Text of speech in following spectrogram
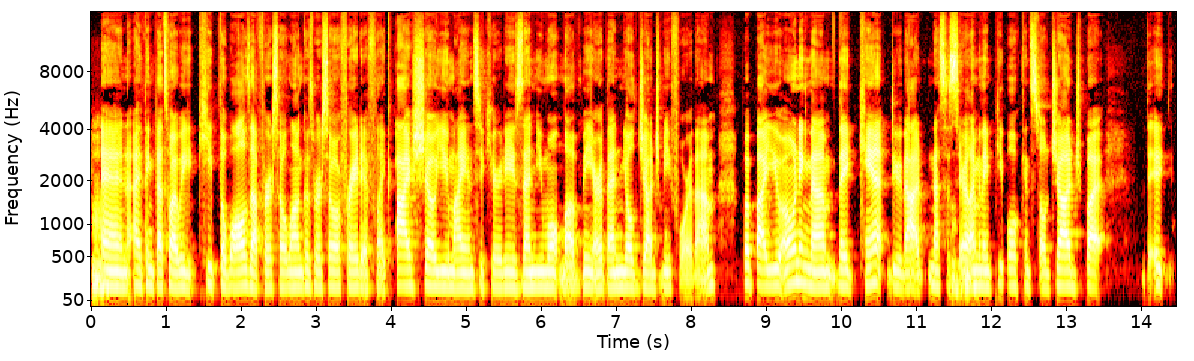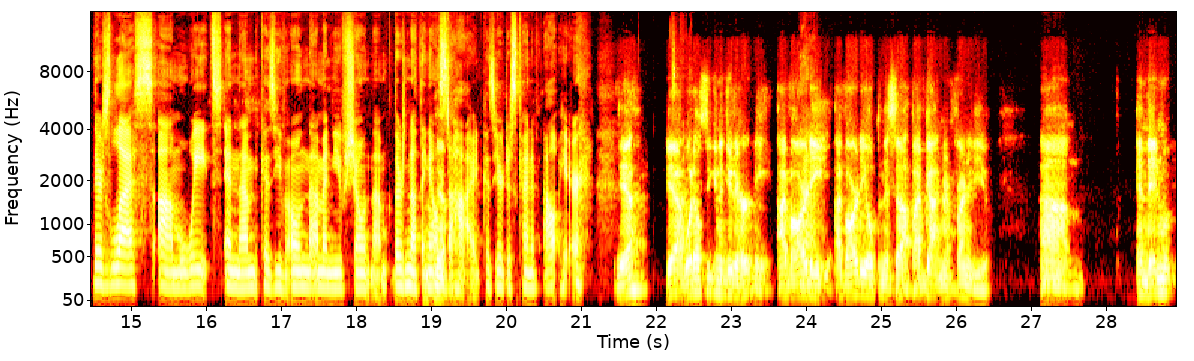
Hmm. And I think that's why we keep the walls up for so long because we're so afraid if like I show you my insecurities, then you won't love me or then you'll judge me for them. But by you owning them, they can't do that necessarily. Mm-hmm. I mean, people can still judge, but it, there's less um, weight in them because you've owned them and you've shown them. There's nothing else yeah. to hide because you're just kind of out here. Yeah, yeah. So. What else are you going to do to hurt me? I've already, yeah. I've already opened this up. I've gotten in front of you. Um, and then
